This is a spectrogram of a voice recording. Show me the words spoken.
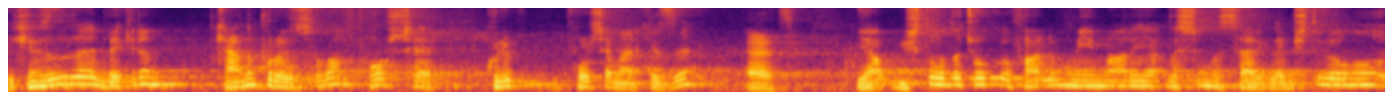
İkincide de Bekir'in kendi projesi olan Porsche kulüp Porsche merkezi Evet. Yapmıştı. O da çok farklı bir mimari yaklaşımı sergilemişti ve onu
